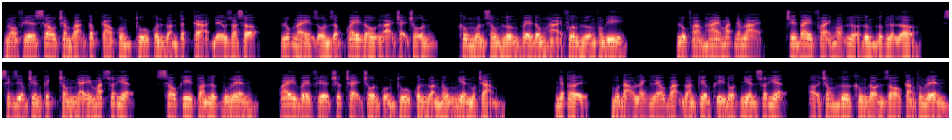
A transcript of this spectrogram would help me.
nó phía sau trăm vạn cấp cao cùng thú quân đoàn tất cả đều do sợ, lúc này dồn dập quay đầu lại chạy trốn, không muốn sống hướng về đông hải phương hướng phóng đi. Lục phàm hai mắt nhắm lại, trên tay phải ngọn lửa hừng hực lờ lờ, xích diễm chiến kích trong nháy mắt xuất hiện, sau khi toàn lực vung lên, quay về phía trước chạy trốn cuồng thú quân đoàn đống nhiên một chạm. Nhất thời, một đạo lạnh lẽo vạn đoan kiếm khí đột nhiên xuất hiện, ở trong hư không đón gió căng phồng lên,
